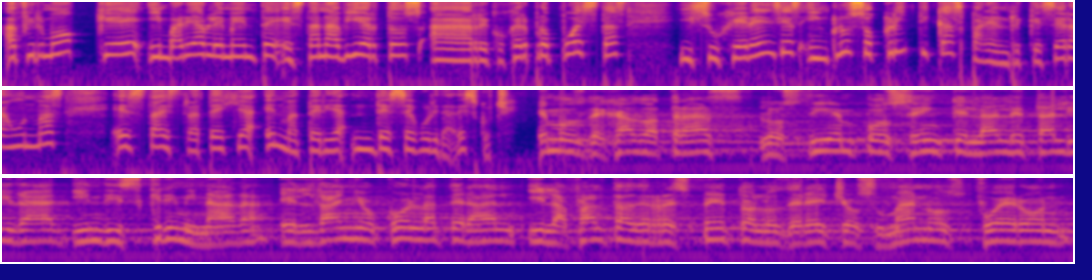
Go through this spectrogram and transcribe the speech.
afirmó que invariablemente están abiertos a recoger propuestas y sugerencias, incluso críticas, para enriquecer aún más esta estrategia en materia de seguridad. Escuche. Hemos dejado atrás los tiempos en que la letalidad indiscriminada, el daño colateral y la falta de respeto a los derechos humanos fueron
